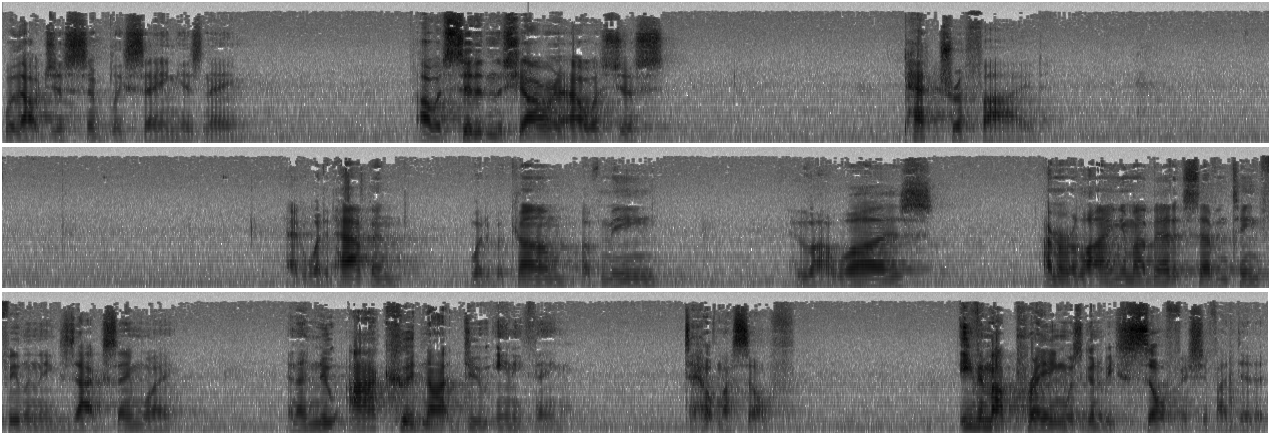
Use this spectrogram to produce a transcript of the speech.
without just simply saying his name. I would sit in the shower and I was just petrified at what had happened, what had become of me, who I was, I remember lying in my bed at 17 feeling the exact same way. And I knew I could not do anything to help myself. Even my praying was going to be selfish if I did it.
